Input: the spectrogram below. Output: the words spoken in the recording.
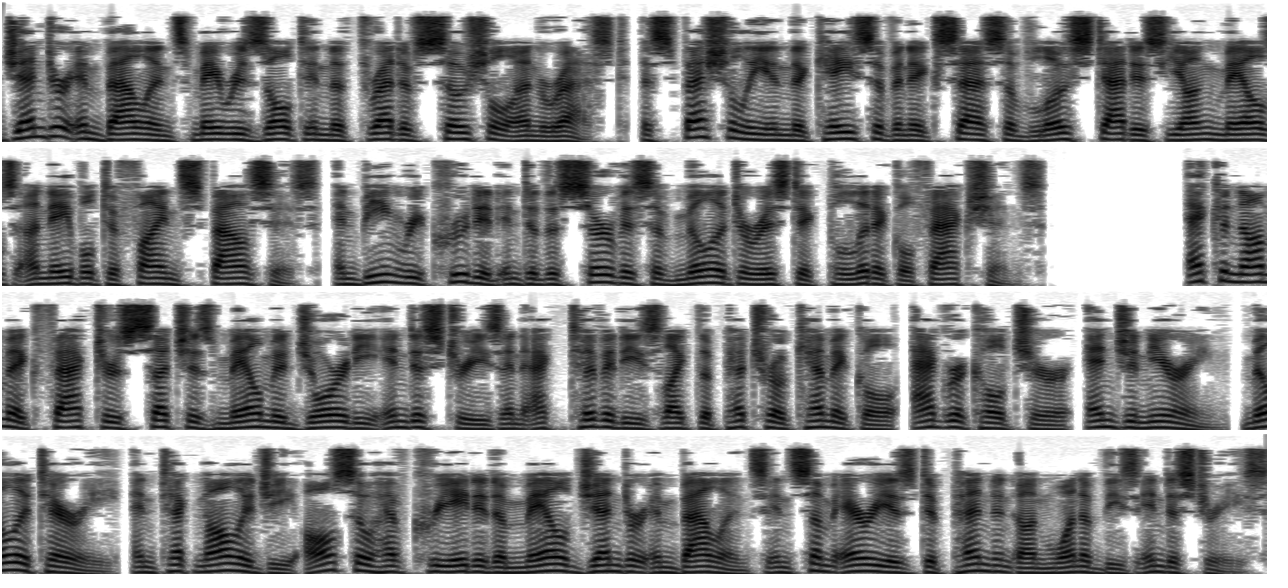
Gender imbalance may result in the threat of social unrest, especially in the case of an excess of low-status young males unable to find spouses, and being recruited into the service of militaristic political factions. Economic factors such as male-majority industries and activities like the petrochemical, agriculture, engineering, military, and technology also have created a male-gender imbalance in some areas dependent on one of these industries.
